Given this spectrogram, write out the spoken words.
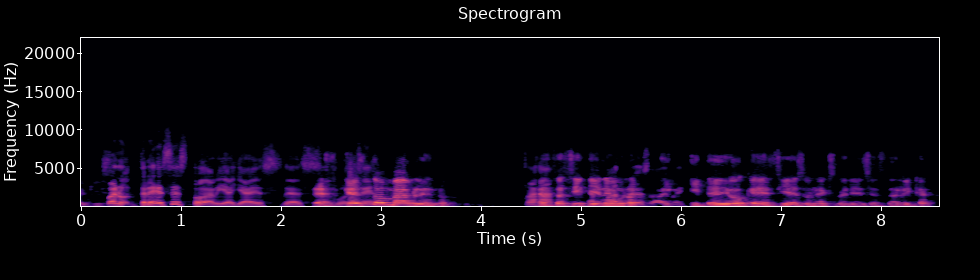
X. Bueno, tres es todavía ya es. es, que es tomable, ¿no? Ajá. Esta sí tiene una. y, y, te digo que si es una experiencia, está rica.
